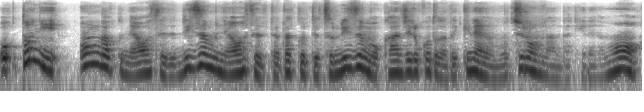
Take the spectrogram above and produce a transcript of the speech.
音に、音楽に合わせて、リズムに合わせて叩くって、そのリズムを感じることができないのはもちろんなんだけれども、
